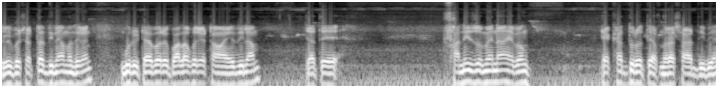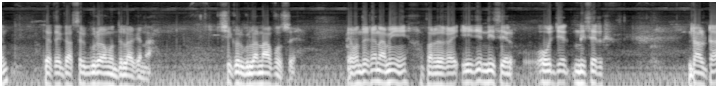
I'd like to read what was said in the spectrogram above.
জৈব সারটা দিলাম দেখেন, গুড়িটা এবারে ভালো করে টাঙাইয়ে দিলাম, যাতে ফানি জমে না এবং এক হাত দূরতে আপনারা সার দিবেন, যাতে গাছের গুঁড়ার মধ্যে লাগে না, শিকড়গুলো না পচে। এখন দেখেন আমি আপনারা দেখাই, এই যে নিচের, ও যে নিচের ডালটা,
